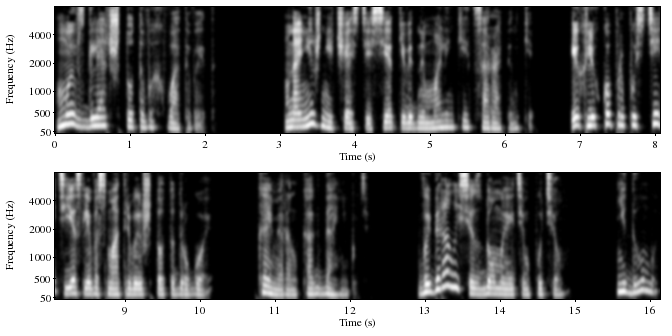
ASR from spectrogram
мой взгляд что-то выхватывает. На нижней части сетки видны маленькие царапинки. Их легко пропустить, если высматриваешь что-то другое. Кэмерон когда-нибудь выбиралась из дома этим путем? Не думаю.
